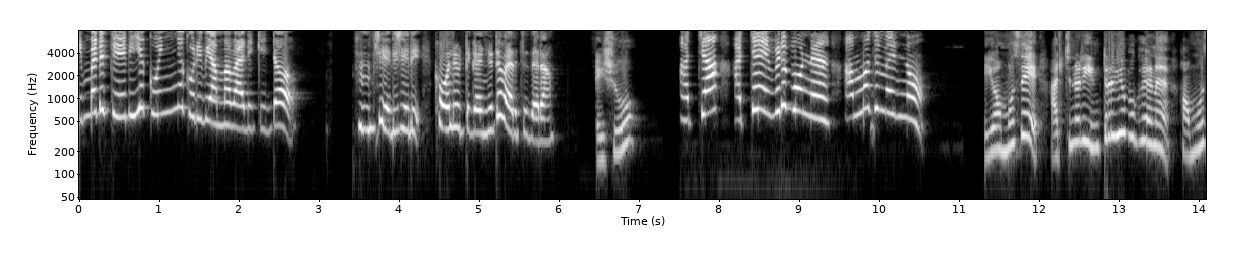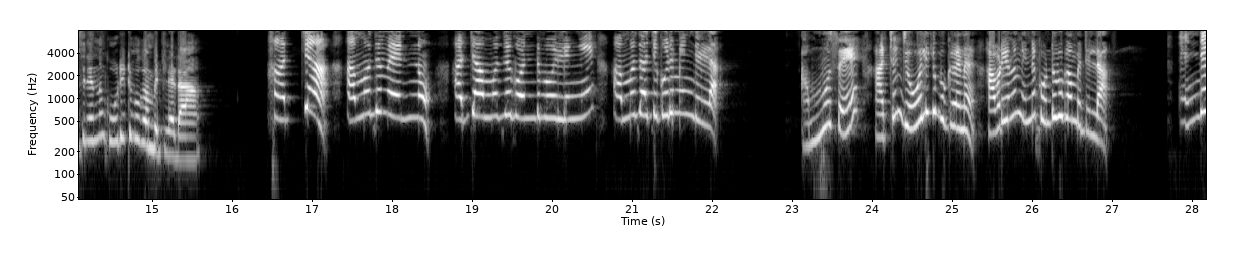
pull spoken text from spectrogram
ഇവിടെ ചെറിയ കുഞ്ഞു കുരുവി അമ്മ വരക്കിട്ടോ ശരി ശരി. കോലിട്ട് കഴിഞ്ഞിട്ട് വരച്ചു തരാം. വരുന്നു. അയ്യോ അമ്മൂസേ അച്ഛനൊരു ഇന്റർവ്യൂ പോകുകയാണ് അമ്മൂസിനൊന്നും കൂട്ടിട്ട് പോകാൻ പറ്റില്ലടാ. അമ്മൂസേ അച്ഛൻ ജോലിക്ക് പോകുകയാണ് അവിടെയൊന്നും നിന്നെ കൊണ്ടുപോകാൻ പറ്റില്ല. എന്റെ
